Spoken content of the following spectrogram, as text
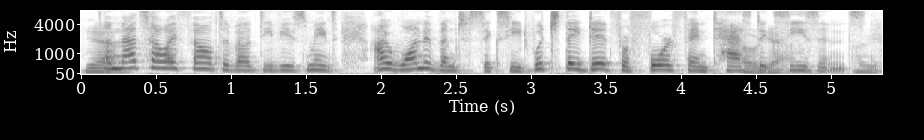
Yeah. And that's how I felt about Devious Maids. I wanted them to succeed, which they did for four fantastic yeah. seasons. Oh, yeah.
